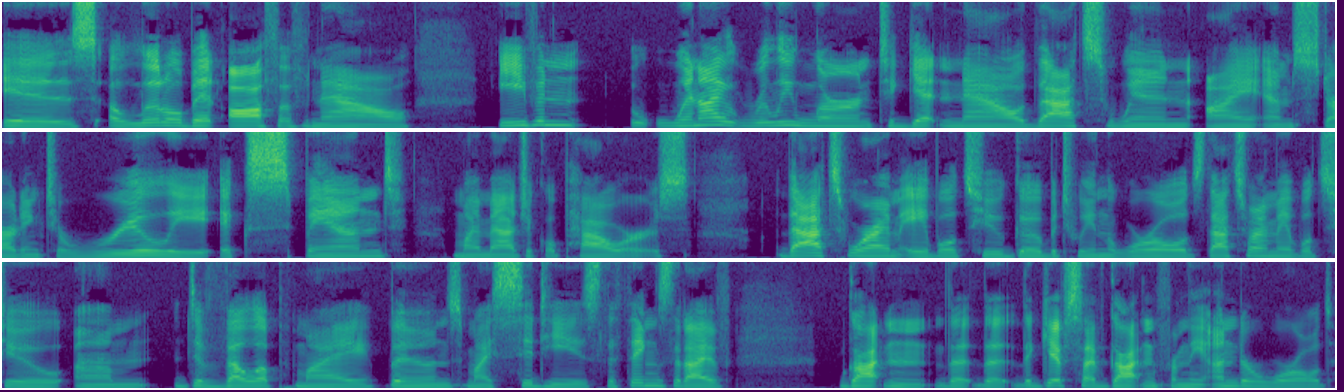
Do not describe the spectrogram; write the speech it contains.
is a little bit off of now, even when I really learn to get now, that's when I am starting to really expand my magical powers. That's where I'm able to go between the worlds. That's where I'm able to um, develop my boons, my siddhis the things that I've gotten the the the gifts I've gotten from the underworld.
